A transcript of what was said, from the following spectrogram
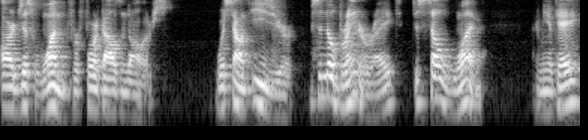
or just one for four thousand dollars? Which sounds easier? It's a no-brainer, right? Just sell one. I mean, okay.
